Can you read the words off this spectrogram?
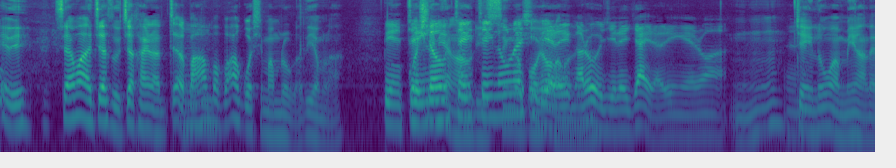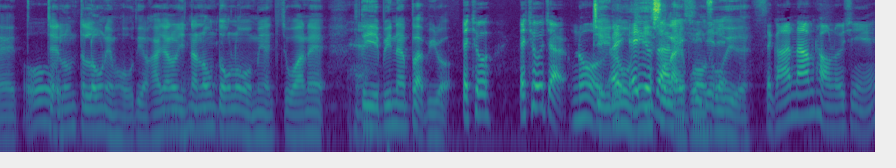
အေးလေဆရာမကချက်ဆိုချက်ခိုင်းတာချက်ဘာမှဘာ question မှမလုပ်တာသိရမလား ပြင်ချိန်လုံး question ချိန်တွေကချိန်လုံးလည်းရှိတယ်လေငါတို့ရေးလေရိုက်တာလေငယ်တော့อืมချိန်လုံးကမင်းကလည်းအိုးတဲလုံးတစ်လုံးနဲ့မဟုတ်ဘူးသိရခါကြလို့နှလုံးသုံးလုံးကိုမင်းကဟိုဟာနဲ့တေးပေးနဲ့ပတ်ပြီးတော့တချို့တချို့ကြ no ချိန်လုံးရေးဆွဲလိုက်ပေါ်ဆိုသေးတယ်စကားနားမထောင်လို့ရှိရင်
